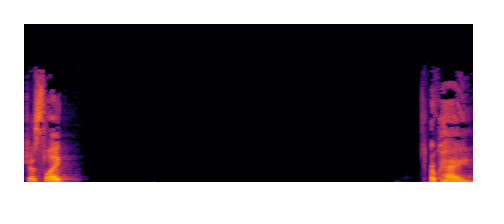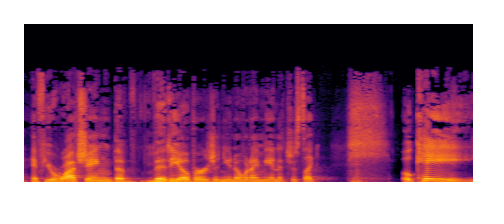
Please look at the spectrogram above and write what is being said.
Just like, okay, if you're watching the video version, you know what I mean? It's just like, okay,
